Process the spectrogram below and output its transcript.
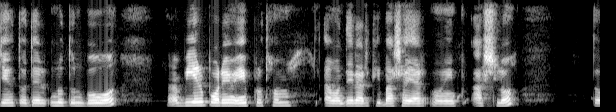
যেহেতু ওদের নতুন বউ বিয়ের পরে এই প্রথম আমাদের আর কি বাসায় আর আসলো। তো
